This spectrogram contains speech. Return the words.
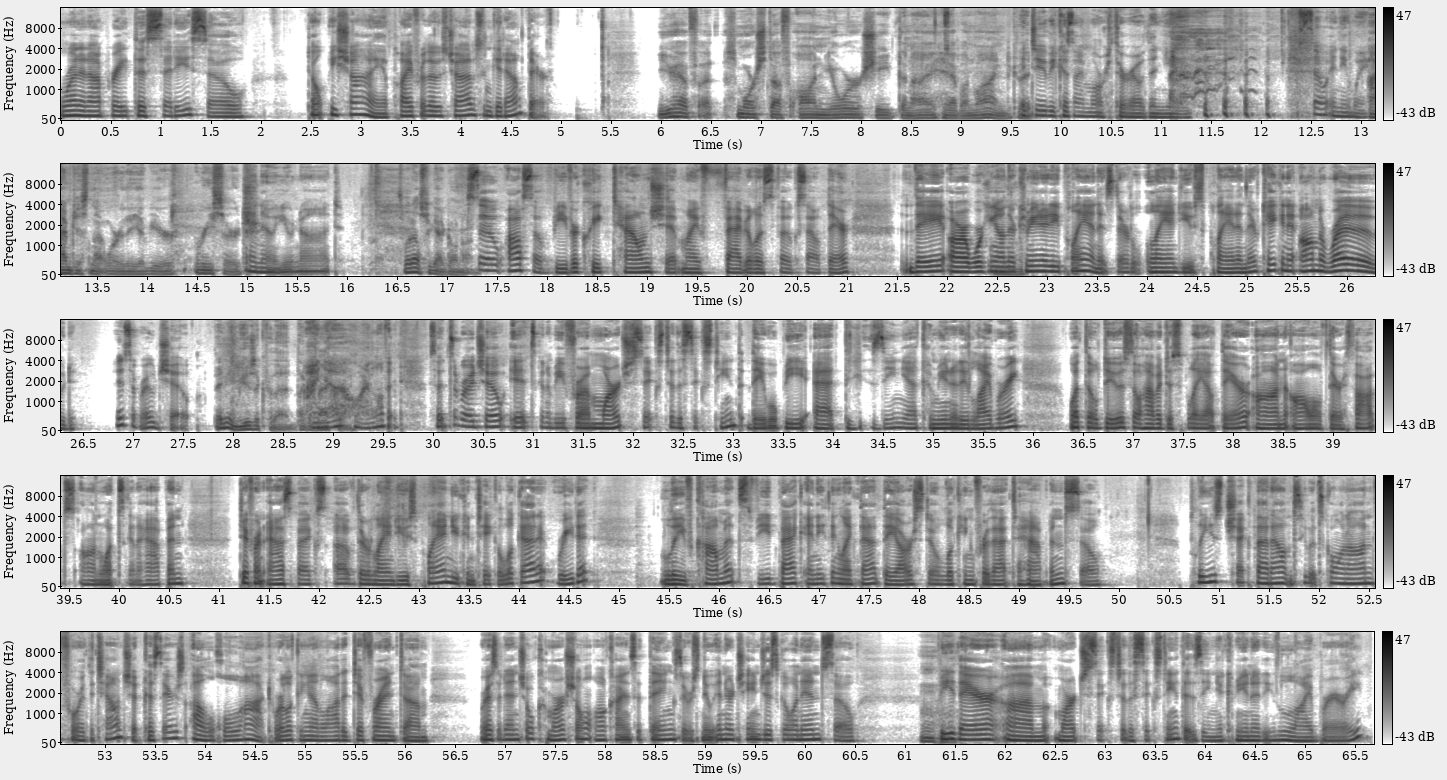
run and operate this city. So don't be shy. Apply for those jobs and get out there. You have uh, some more stuff on your sheet than I have on mine. I do because I'm more thorough than you. so anyway, I'm just not worthy of your research. I know you're not. So what else we got going on? So also Beavercreek Township, my fabulous folks out there, they are working on their community plan. It's their land use plan, and they're taking it on the road. It's a road show. They need music for that. Like I know, I love it. So it's a road show. It's going to be from March 6th to the 16th. They will be at the Xenia Community Library. What they'll do is they'll have a display out there on all of their thoughts on what's going to happen, different aspects of their land use plan. You can take a look at it, read it, leave comments, feedback, anything like that. They are still looking for that to happen. So please check that out and see what's going on for the township because there's a lot. We're looking at a lot of different um, residential, commercial, all kinds of things. There's new interchanges going in. So be there um, March 6th to the 16th at Xenia Community Library.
